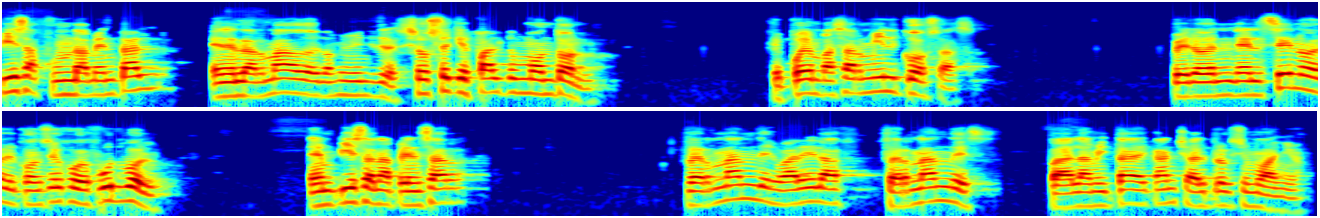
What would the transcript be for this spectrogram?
pieza fundamental en el armado de 2023. Yo sé que falta un montón, que pueden pasar mil cosas, pero en el seno del Consejo de Fútbol empiezan a pensar Fernández, Varela, Fernández para la mitad de cancha del próximo año.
